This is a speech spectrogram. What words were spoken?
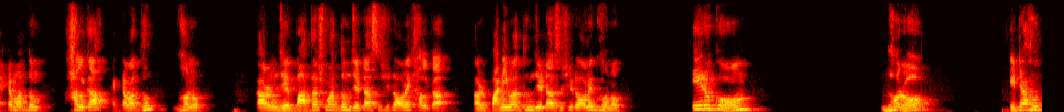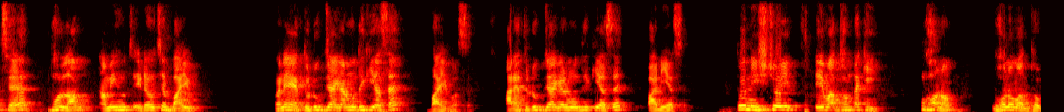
একটা মাধ্যম হালকা, একটা মাধ্যম ঘন। কারণ যে বাতাস মাধ্যম যেটা আছে সেটা অনেক হালকা, আর পানি মাধ্যম যেটা আছে সেটা অনেক ঘন। এরকম, ধরো, এটা হচ্ছে, ধরলাম, আমি হচ্ছে, এটা হচ্ছে বায়ু। মানে এতটুক জায়গার মধ্যে কি আছে? বায়ু আছে। আর এতটুক জায়গার মধ্যে কি আছে? পানি আছে। তো নিশ্চয়ই এই মাধ্যমটা কি? ঘন ঘন মাধ্যম।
